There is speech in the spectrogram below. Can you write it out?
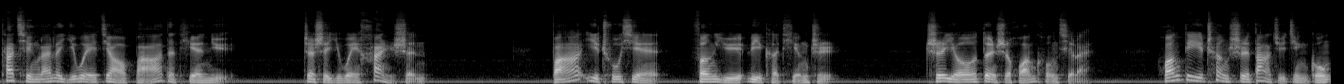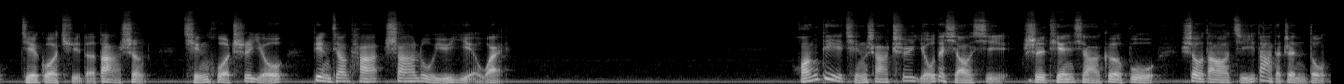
他请来了一位叫拔的天女，这是一位汉神。拔一出现，风雨立刻停止，蚩尤顿时惶恐起来。皇帝趁势大举进攻，结果取得大胜，擒获蚩尤，并将他杀戮于野外。皇帝擒杀蚩尤的消息使天下各部受到极大的震动，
